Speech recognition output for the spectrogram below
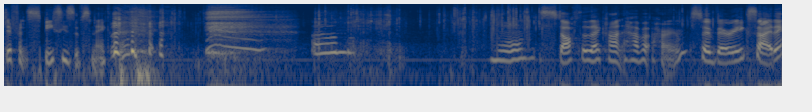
Different species of snake. um, more stuff that I can't have at home. So very exciting.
